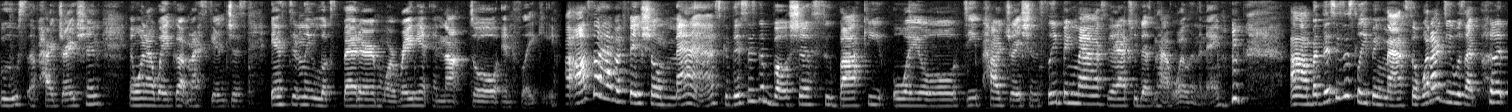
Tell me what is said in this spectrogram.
boost of hydration. And when I wake up, my skin just instantly looks better, more radiant, and not dull and flaky. I also have a facial mask. This is the Boscia Tsubaki Oil Deep Hydration Sleeping Mask. It actually doesn't have oil in the name. Um, but this is a sleeping mask. So what I do is I put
